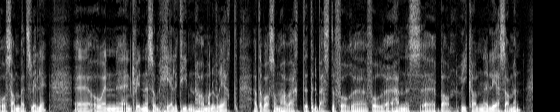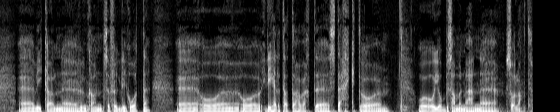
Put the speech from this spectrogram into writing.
og samarbeidsvillig, eh, og en, en, kvinne som hele tiden har manøvrert etter hva som har vært til det beste for, eh, for hennes barn. Vi kan le sammen. Kan, hun kan selvfølgelig gråte. Og, og, i det hele tatt det har vært sterkt å, å, å jobbe sammen med henne så langt.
